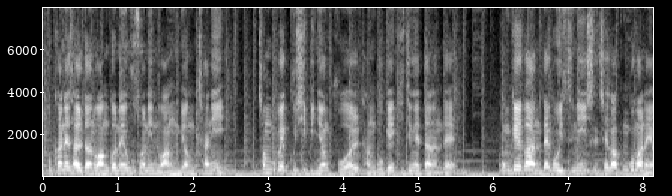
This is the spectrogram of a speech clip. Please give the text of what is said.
북한에 살던 왕건의 후손인 왕명찬이 1992년 9월 당국에 기증했다는데 공개가 안 되고 있으니 실체가 궁금하네요.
